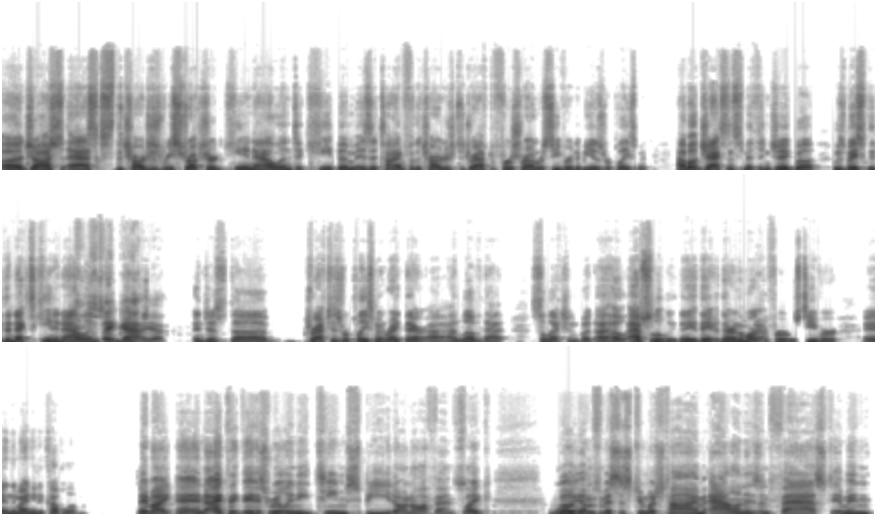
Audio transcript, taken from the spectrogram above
Uh, Josh asks the Chargers restructured Keenan Allen to keep him. Is it time for the Chargers to draft a first round receiver to be his replacement? How about Jaxon Smith-Njigba, who's basically the next Keenan Allen? Same guy, yeah and just uh, draft his replacement right there. I, I love that selection. But uh, oh, absolutely, they they they're in the market yeah. for a receiver, and they might need a couple of them. They might, and I think they just really need team speed on offense. Like Williams misses too much time. Allen isn't fast. I mean,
